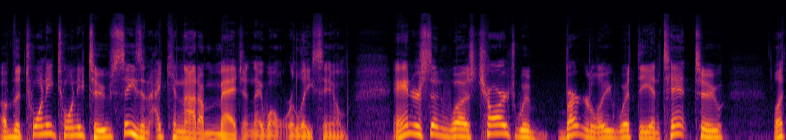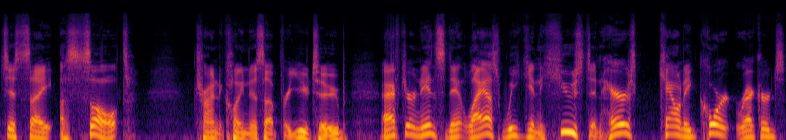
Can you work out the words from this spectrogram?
of the 2022 season. I cannot imagine they won't release him. Anderson was charged with burglary with the intent to, let's just say, assault. trying to clean this up for YouTube. After an incident last week in Houston, Harris County court records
